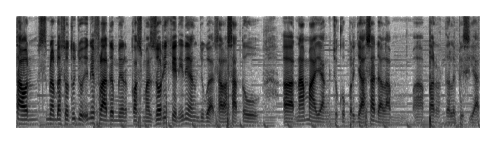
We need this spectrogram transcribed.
tahun 1927 ini Vladimir Kosmazorikin ini yang juga salah satu uh, nama yang cukup berjasa dalam uh, pertelevisian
